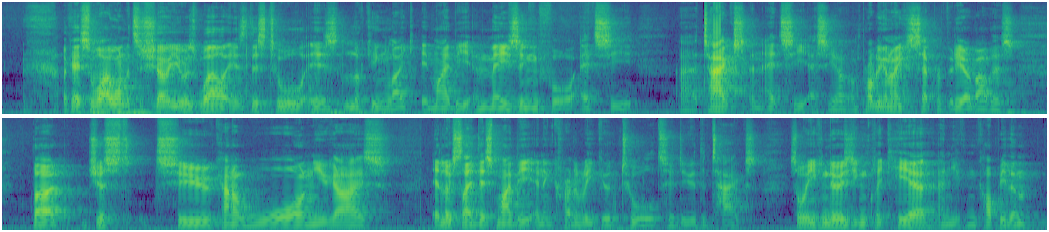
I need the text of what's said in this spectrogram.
okay, so what I wanted to show you as well is this tool is looking like it might be amazing for Etsy uh, tags and Etsy SEO. I'm probably going to make a separate video about this, but just to kind of warn you guys, it looks like this might be an incredibly good tool to do the tags. So what you can do is you can click here and you can copy them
